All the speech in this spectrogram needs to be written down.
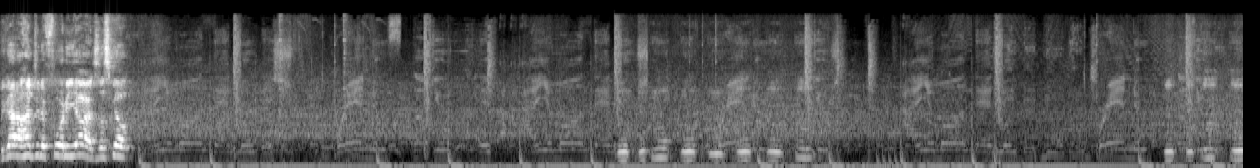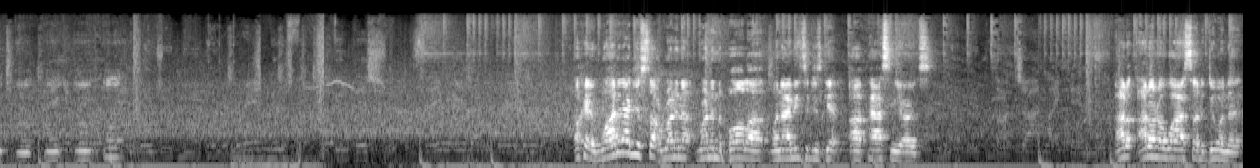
We got 140 yards. Let's go. Okay, why did I just start running up, running the ball out when I need to just get uh, passing yards? I don't, I don't know why I started doing that.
